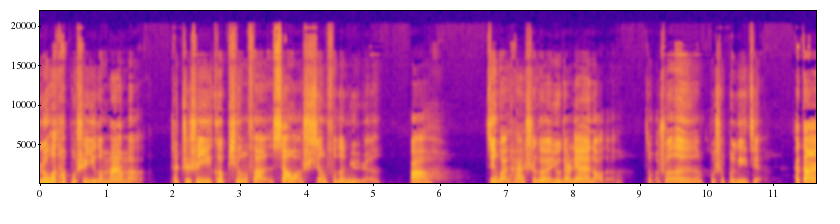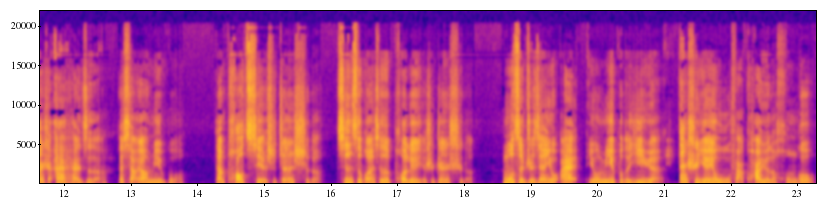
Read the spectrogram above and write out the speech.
如果她不是一个妈妈，她只是一个平凡向往幸福的女人啊。尽管她是个有点恋爱脑的，怎么说呢？不是不理解，她当然是爱孩子的，她想要弥补，但抛弃也是真实的。亲子关系的破裂也是真实的，母子之间有爱，有弥补的意愿，但是也有无法跨越的鸿沟。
